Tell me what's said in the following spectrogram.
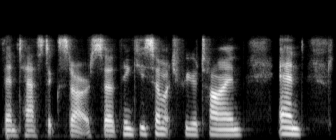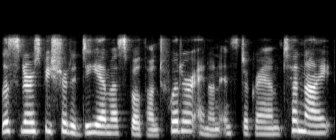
fantastic stars. So thank you so much for your time. And listeners, be sure to DM us both on Twitter and on Instagram tonight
